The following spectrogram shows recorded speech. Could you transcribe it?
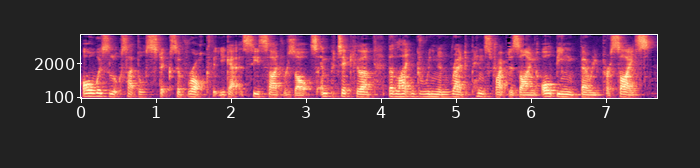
always looks like those sticks of rock that you get at seaside resorts, in particular the light green and red pinstripe design, all being very precise.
